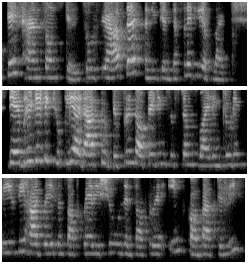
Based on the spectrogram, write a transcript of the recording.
okay hands-on skill. So if you have that then you can definitely apply. The ability to quickly adapt to different operating systems while including pc hardware and software issues and software incompatibilities.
